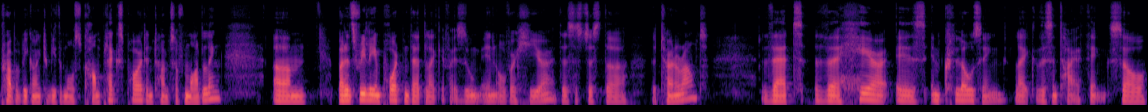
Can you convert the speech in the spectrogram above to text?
probably going to be the most complex part in terms of modeling. Um, but it's really important that like if I zoom in over here, this is just the, the turnaround, that the hair is enclosing like this entire thing. So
